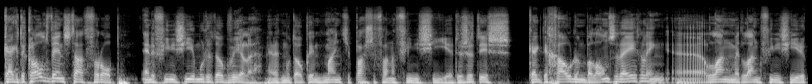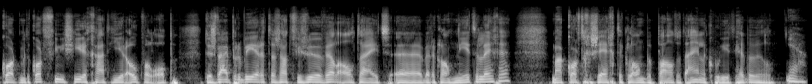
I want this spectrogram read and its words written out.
Kijk, de klantwens staat voorop. En de financier moet het ook willen. En het moet ook in het mandje passen van een financier. Dus het is, kijk, de gouden balansregeling. Uh, lang met lang financieren, kort met kort financieren gaat hier ook wel op. Dus wij proberen het als adviseur wel altijd uh, bij de klant neer te leggen. Maar kort gezegd, de klant bepaalt uiteindelijk hoe hij het hebben wil. Ja.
